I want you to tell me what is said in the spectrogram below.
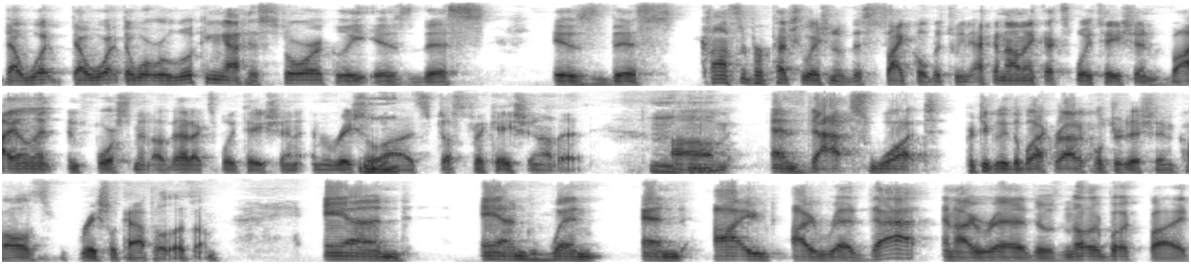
that what that what that what we're looking at historically is this is this constant perpetuation of this cycle between economic exploitation, violent enforcement of that exploitation, and racialized mm-hmm. justification of it. Mm-hmm. Um, and that's what particularly the black radical tradition calls racial capitalism. And and when and I I read that and I read there was another book by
